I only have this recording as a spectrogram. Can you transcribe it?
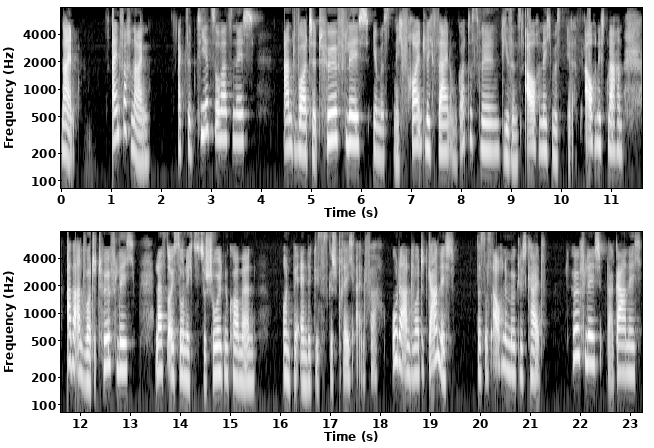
Nein, einfach nein. Akzeptiert sowas nicht, antwortet höflich, ihr müsst nicht freundlich sein, um Gottes Willen, die sind's auch nicht, müsst ihr das auch nicht machen, aber antwortet höflich, lasst euch so nichts zu Schulden kommen und beendet dieses Gespräch einfach. Oder antwortet gar nicht. Das ist auch eine Möglichkeit. Höflich oder gar nicht.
